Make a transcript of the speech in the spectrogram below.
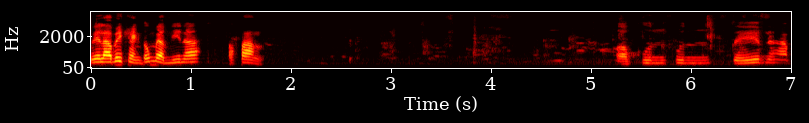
เวลาไปแข่งต้องแบบนี้นะเขาฟัง ขอบคุณคุณเซฟนะครับ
